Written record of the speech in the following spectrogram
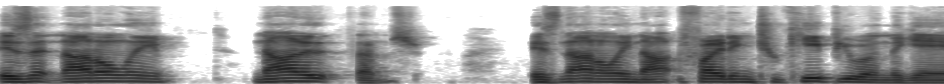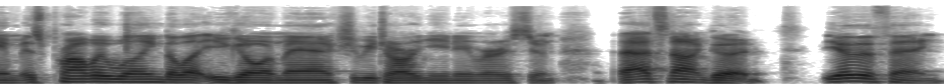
isn't not only not is not only not fighting to keep you in the game is probably willing to let you go and may actually be targeting you very soon. That's not good. The other thing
